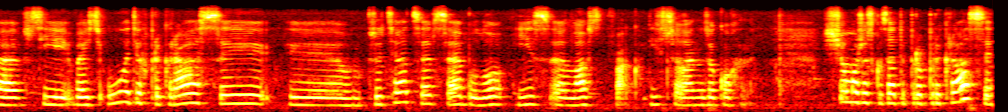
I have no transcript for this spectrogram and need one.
е, всі весь одяг, прикраси, е, взуття це все було із е, Love Struck, із шалено закоханих. Що можу сказати про прикраси,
